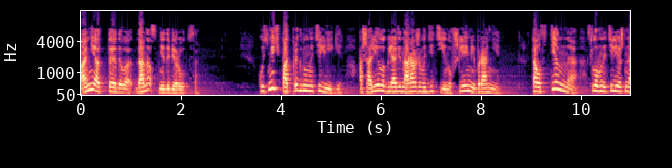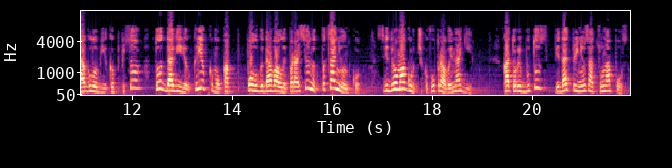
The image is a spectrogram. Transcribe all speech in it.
они от Тедова до нас не доберутся!» Кузьмич подпрыгнул на телеге, ошалело глядя на ражего детину в шлеме и броне. Толстенное, словно тележное оглобье копцо, тот доверил крепкому, как полугодовалый поросенок, пацаненку с ведром огурчиков у правой ноги, который Бутуз, видать, принес отцу на пост.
